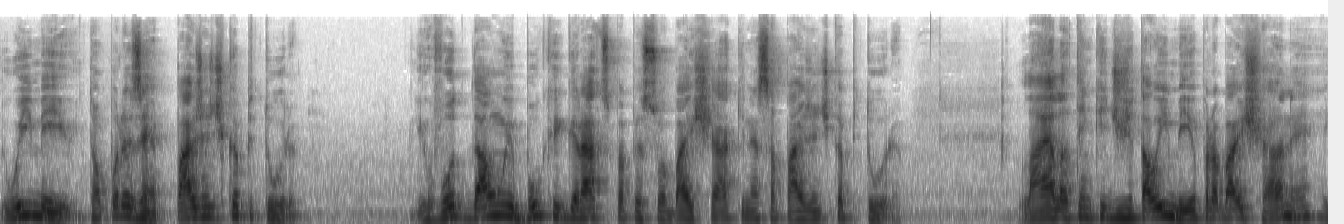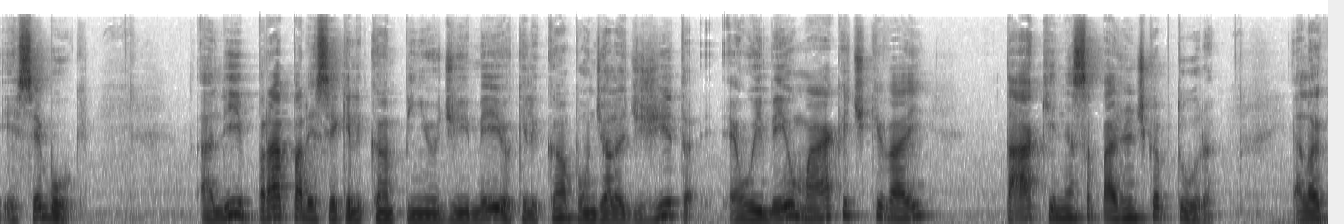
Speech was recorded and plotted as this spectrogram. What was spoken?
o e-mail. Então, por exemplo, página de captura. Eu vou dar um e-book grátis para a pessoa baixar aqui nessa página de captura. Lá ela tem que digitar o e-mail para baixar né, esse e-book. Ali, para aparecer aquele campinho de e-mail, aquele campo onde ela digita, é o e-mail marketing que vai estar tá aqui nessa página de captura. ela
